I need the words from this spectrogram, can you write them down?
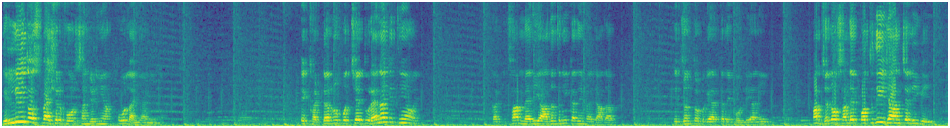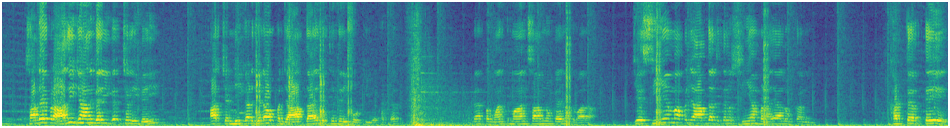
ਦਿੱਲੀ ਤੋਂ ਸਪੈਸ਼ਲ ਫੋਰਸਾਂ ਜਿਹੜੀਆਂ, ਉਹ ਲਾਈਆਂ ਗਈਆਂ। ਇਹ ਖੱਟਰ ਨੂੰ ਪੁੱਛੇ, ਤੂੰ ਰਹਿਣਾ ਕਿੱਥੇ ਆ ਓਏ? ਸਾਹਿਬ, ਮੇਰੀ ਆਦਤ ਨਹੀਂ ਕਦੇ ਮੈਂ ਜ਼ਿਆਦਾ ਇੱਜ਼ਤ ਤੋਂ ਬਗੈਰ ਕਦੇ ਬੋਲਿਆ ਨਹੀਂ। ਪਰ ਜਦੋਂ ਸਾਡੇ ਪੁੱਤ ਦੀ ਜਾਨ ਚਲੀ ਗਈ, ਸਾਡੇ ਭਰਾ ਦੀ ਜਾਨ ਗਰੀ ਚਲੀ ਗਈ ਆ ਚੰਡੀਗੜ੍ਹ ਜਿਹੜਾ ਉਹ ਪੰਜਾਬ ਦਾ ਹੈ, ਜਿੱਥੇ ਤੇਰੀ ਕੋਠੀ ਹੈ ਖੱਟਰ। ਮੈਂ ਭਗਵੰਤ ਮਾਨ ਸਾਹਿਬ ਨੂੰ ਕਹਿਣਾ ਦੁਬਾਰਾ, ਜੇ ਸੀਐਮ ਆ ਪੰਜਾਬ ਦਾ, ਤੇ ਤੈਨੂੰ ਸੀਐਮ ਬਣਾਇਆ ਲੋਕਾਂ ਨੇ। ਖੱਟਰ ਤੇ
